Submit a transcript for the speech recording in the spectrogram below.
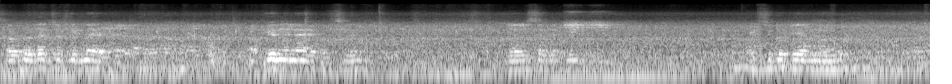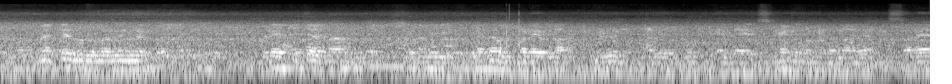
സൗഹൃദ അഭ്യന്തനായ പ്രസിഡന്റ് ജനറൽ സെക്രട്ടറി എക്സിക്യൂട്ടീവ് അംഗങ്ങൾ മറ്റ് കുടുംബാംഗങ്ങൾ ഇവിടെ എത്തിച്ചേർന്ന ജനത ഉൾപ്പെടെയുള്ള മുഴുവൻ ആളുകൾക്കും എന്റെ സ്നേഹപൂർണമായ സദയ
